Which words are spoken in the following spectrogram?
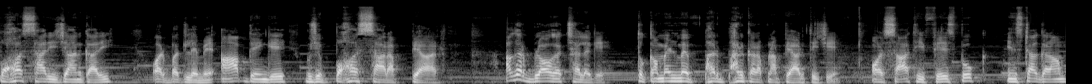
बहुत सारी जानकारी और बदले में आप देंगे मुझे बहुत सारा प्यार। अगर ब्लॉग अच्छा लगे तो कमेंट में भर भर कर अपना प्यार दीजिए। और साथ ही फेसबुक इंस्टाग्राम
